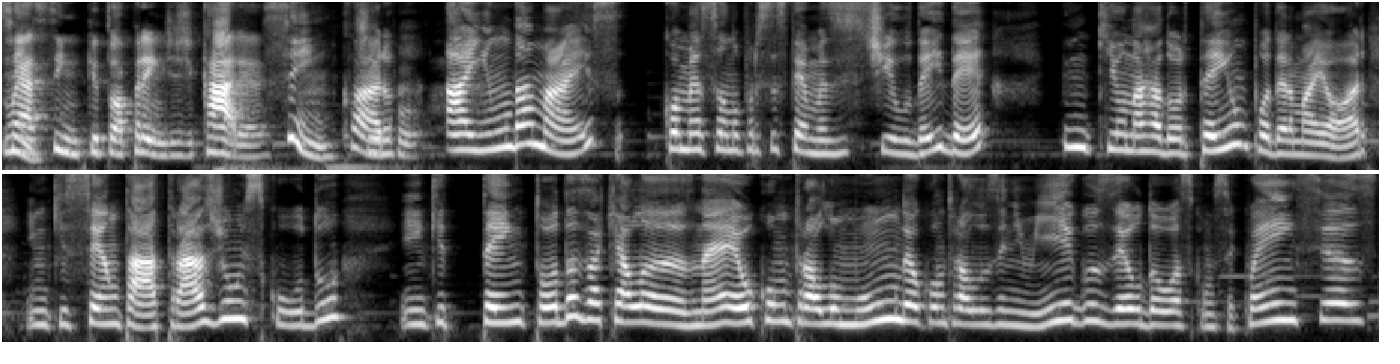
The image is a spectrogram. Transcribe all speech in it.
Não é Sim. assim que tu aprende de cara? Sim, claro. Tipo, Ainda mais começando por sistemas estilo D&D, em que o narrador tem um poder maior, em que senta atrás de um escudo, em que tem todas aquelas, né, eu controlo o mundo, eu controlo os inimigos, eu dou as consequências,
